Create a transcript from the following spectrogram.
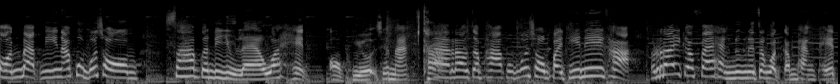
ฝนแบบนี้นะคุณผู้ชม ทราบกันดีอยู่แล้วว่าเห็ดออกเยอะใช่ไหมค่ะแต่เราจะพาคุณผู้ชมไปที่นี่ค่ะ ไร่กาแฟแห่งหนึ่งในจังหวัดกำแพงเพชร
